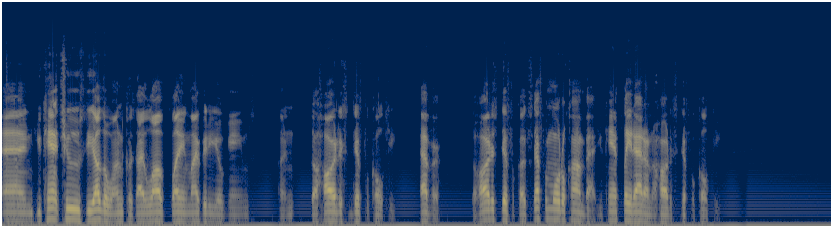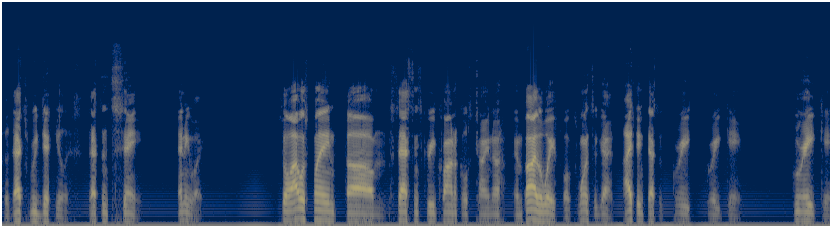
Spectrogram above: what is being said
and you can't choose the other one because I love playing my video games on the hardest difficulty ever. The hardest difficulty, except for Mortal Kombat. You can't play that on the hardest difficulty. Because that's ridiculous. That's insane. Anyway. So I was playing um, Assassin's Creed Chronicles China. And by the way, folks, once again, I think that's a great, great game. Great game.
